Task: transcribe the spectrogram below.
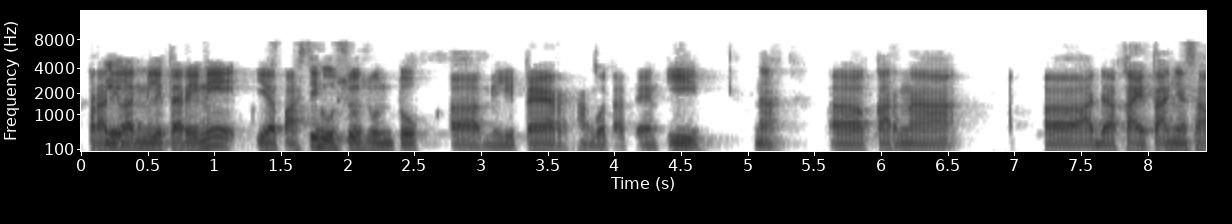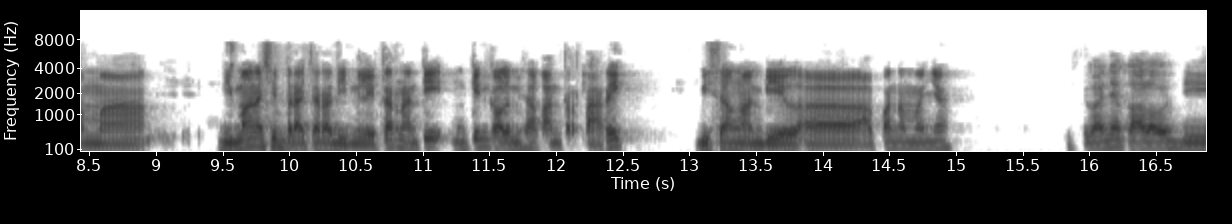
peradilan iya. militer ini ya pasti khusus untuk uh, militer, anggota TNI. Nah, uh, karena uh, ada kaitannya sama gimana sih beracara di militer, nanti mungkin kalau misalkan tertarik bisa ngambil uh, apa namanya istilahnya kalau di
